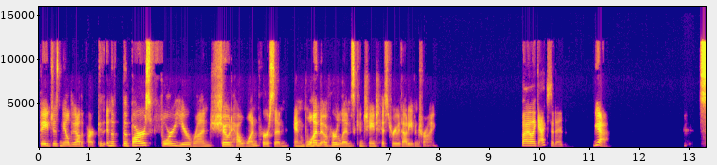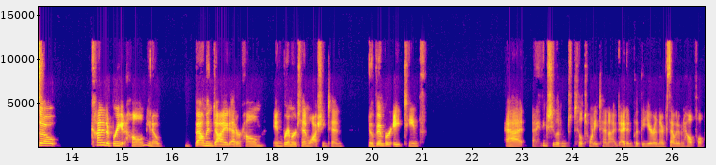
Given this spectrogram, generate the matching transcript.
they just nailed it out of the park. And the the bar's four year run showed how one person and one of her limbs can change history without even trying. By like accident. Yeah. So, kind of to bring it home, you know, Bauman died at her home in Bremerton, Washington, November 18th. At, I think she lived until 2010. I, I didn't put the year in there because that would have been helpful.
